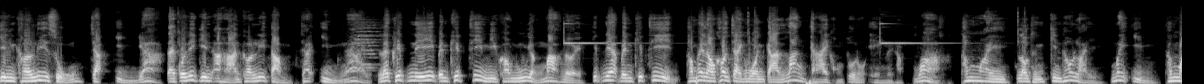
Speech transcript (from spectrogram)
กินแคลอรี่สูงจะอิ่มยาก แต่คนที่กินอาหารแคลอรี่ต่ำจะอิ่มง่าย และคลิปนี้เป็นคลิปที่มีความรู้อย่างมากเลย คลิปนี้เป็นคลิปที่ทำให้เราเข้าใจกระบวนการร่างกายของตัวเราเองเลยครับว่าทำไมเราถึงกินเท่าไหร่ไม่อิ่มทำไม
